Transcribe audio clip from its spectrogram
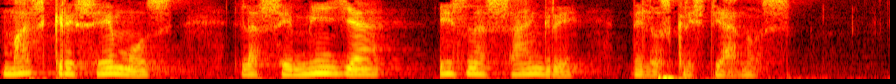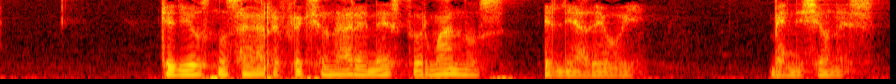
más crecemos. La semilla es la sangre de los cristianos. Que Dios nos haga reflexionar en esto, hermanos, el día de hoy. Bendiciones.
